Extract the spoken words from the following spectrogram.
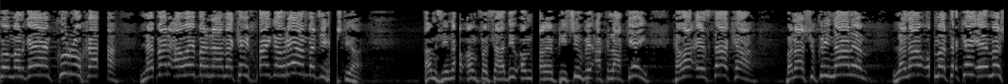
کۆمەلگەیان کوڕ و خا لەبەر ئەوەی بەرنمەکەی خی گەورەیان بەجی هشتە ئەم زینا و ئەم فەسادی و ئەم پیسی و بێ ئەخلاقیەی کەوا ئێستاکە. بەناشکری ناڵێم. لەناو ئومەتەکەی ئێمەش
